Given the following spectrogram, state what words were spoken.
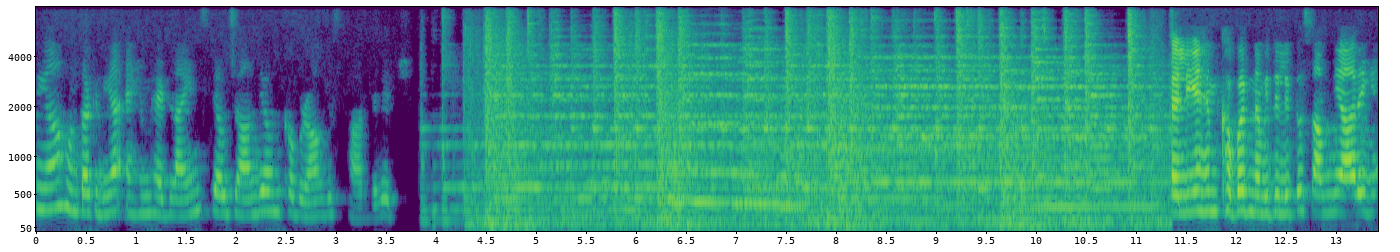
ਦੀਆਂ ਹੁਣ ਤੱਕ ਦੀਆਂ ਅਹਿਮ ਹੈਡਲਾਈਨਸ ਤੇ ਆਓ ਜਾਣਦੇ ਹਾਂ ਹੁਣ ਖਬਰਾਂ ਵਿਸਥਾਰ ਦੇ ਵਿੱਚ। ਪਹਿਲੀ ਅਹਿਮ ਖਬਰ ਨਵੀਂ ਦਿੱਲੀ ਤੋਂ ਸਾਹਮਣੇ ਆ ਰਹੀ ਹੈ।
